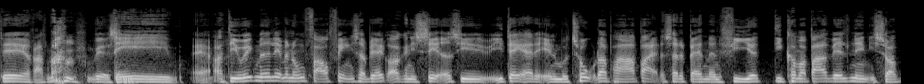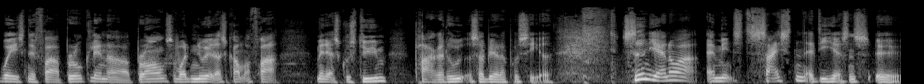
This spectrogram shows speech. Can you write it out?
Det er ret mange, vil jeg sige. Det, Ja, og de er jo ikke medlem af nogen fagforening, så det bliver ikke organiseret. Så i, I dag er det Elmo 2, der er på arbejde, og så er det Batman 4. De kommer bare væltende ind i subwaysene fra Brooklyn og Bronx, hvor de nu ellers kommer fra, med deres kostume, pakker det ud, og så bliver der poseret. Siden januar er mindst 16 af de her sådan, øh,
